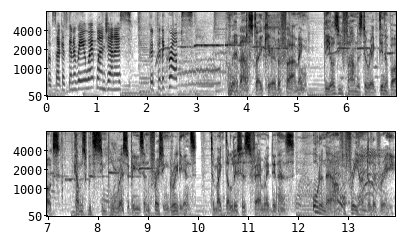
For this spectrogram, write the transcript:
Looks like it's going to be a wet one, Janice. Good for the crops. Let us take care of the farming. The Aussie Farmers Direct dinner box comes with simple recipes and fresh ingredients to make delicious family dinners. Order now for free home delivery.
